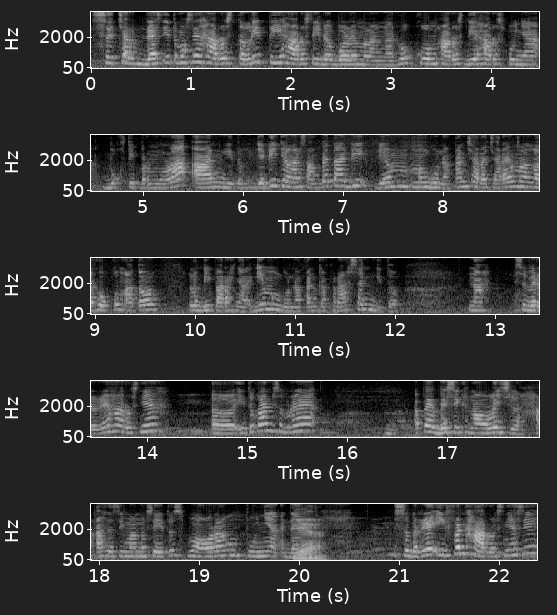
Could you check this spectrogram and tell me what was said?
secerdas itu maksudnya harus teliti, harus tidak boleh melanggar hukum, harus dia harus punya bukti permulaan gitu. Jadi jangan sampai tadi dia menggunakan cara-cara yang melanggar hukum atau lebih parahnya lagi menggunakan kekerasan gitu. Nah, sebenarnya harusnya eh, itu kan sebenarnya apa ya basic knowledge lah hak asasi manusia itu semua orang punya. Dan Iya. sebenarnya even harusnya sih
